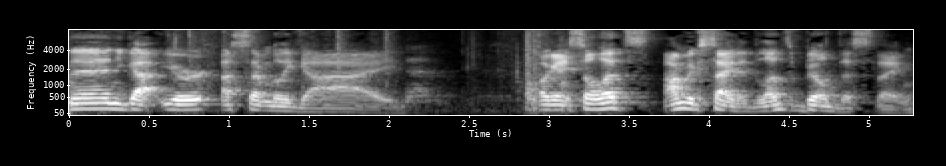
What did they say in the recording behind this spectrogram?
then you got your assembly guide. Okay, so let's, I'm excited. Let's build this thing.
